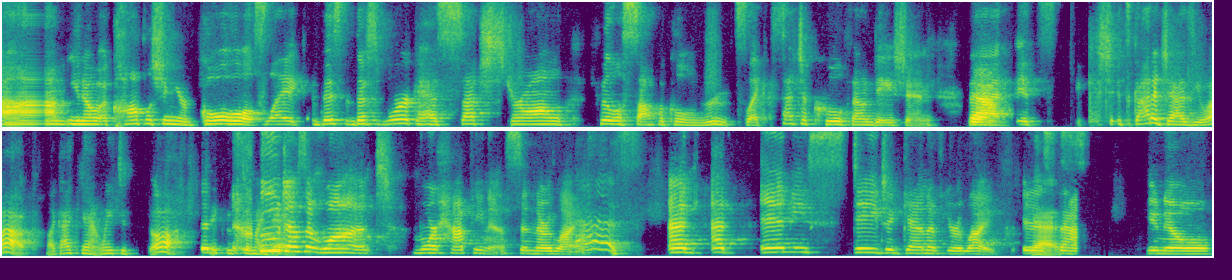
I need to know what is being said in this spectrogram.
um, you know, accomplishing your goals. Like this, this work has such strong philosophical roots, like such a cool foundation that yeah. it's it's got to jazz you up. Like I can't wait to oh, to who day. doesn't want more happiness in their life? Yes. And at any stage again of your life is yes. that you know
